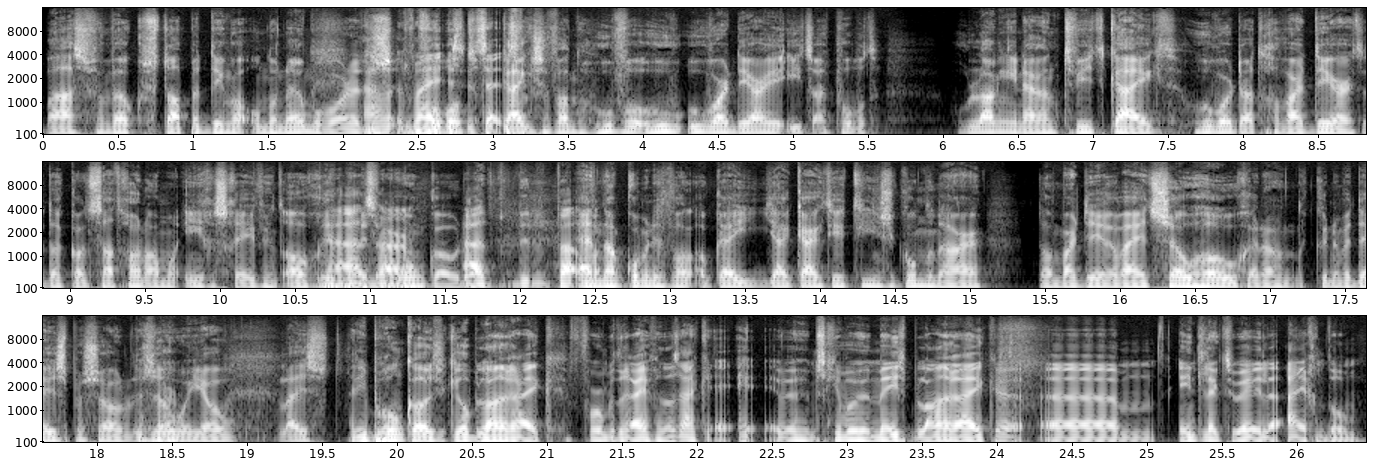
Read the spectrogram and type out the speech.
basis van welke stappen dingen ondernomen worden. Ja, Dus is bijvoorbeeld het- kijken ze van hoeveel, hoe, hoe waardeer je iets uit bijvoorbeeld hoe lang je naar een tweet kijkt, hoe wordt dat gewaardeerd? Dat kan, staat gewoon allemaal ingeschreven in het algoritme Ja, in is de waar. broncode. Ja, en dan kom je er van, oké, jij kijkt hier 10 seconden naar, dan waarderen wij het zo hoog en dan kunnen we deze persoon zo in jouw lijst. Die broncode is ook heel belangrijk voor een bedrijf. En dat is eigenlijk eh, eh, misschien wel hun meest belangrijke ehm, intellectuele eigendom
